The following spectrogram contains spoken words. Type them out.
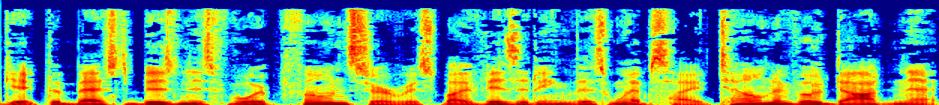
Get the best business VoIP phone service by visiting this website telnovo.net.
